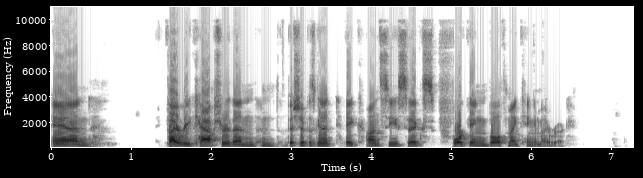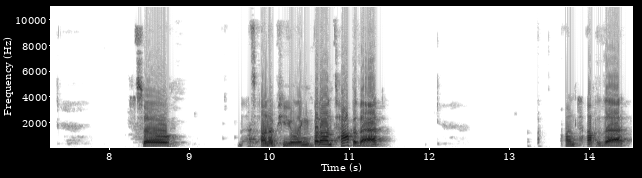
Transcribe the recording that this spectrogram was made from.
And if I recapture, then, then the bishop is going to take on c6, forking both my king and my rook. So that's unappealing. But on top of that, on top of that,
